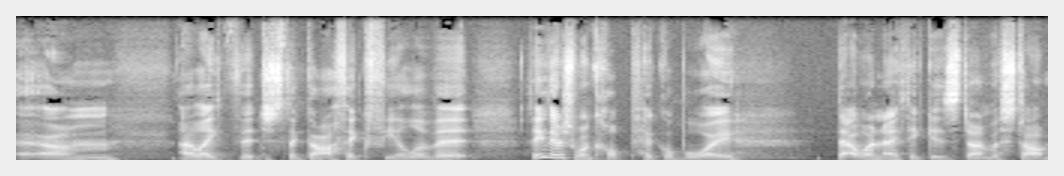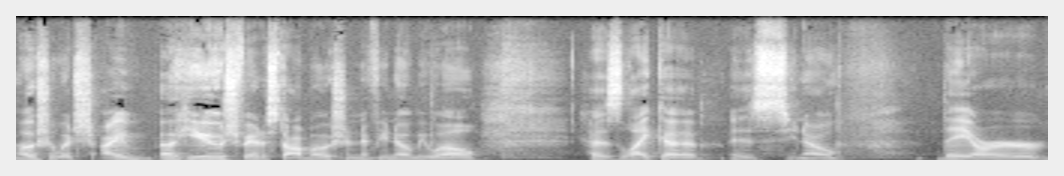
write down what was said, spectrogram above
Um, I like the just the gothic feel of it. I think there's one called Pickle Boy. That one I think is done with stop motion, which I'm a huge fan of stop motion. If you know me well, because Laika is you know they are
